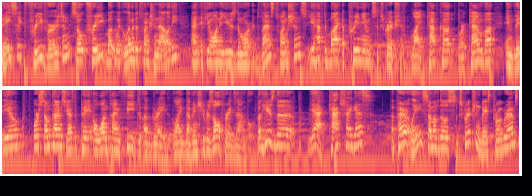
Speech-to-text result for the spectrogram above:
basic free version, so free but with limited functionality. And if you want to use the more advanced functions, you have to buy a premium subscription, like CapCut or Canva InVideo, or sometimes you have to pay a one-time fee to upgrade, like DaVinci Resolve for example. But here's the, yeah, catch I guess? Apparently, some of those subscription-based programs,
